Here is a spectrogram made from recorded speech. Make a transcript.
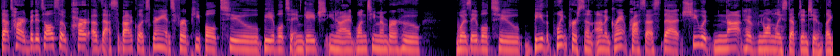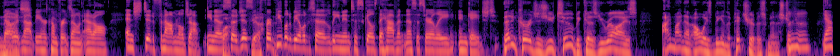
that's hard, but it's also part of that sabbatical experience for people to be able to engage. You know, I had one team member who was able to be the point person on a grant process that she would not have normally stepped into. Like that would not be her comfort zone at all. And she did a phenomenal job. You know, Wow. so just Yeah. for people to be able to lean into skills they haven't necessarily engaged. that encourages you too because you realize I might not always be in the picture of this ministry. Mm-hmm. Yeah.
